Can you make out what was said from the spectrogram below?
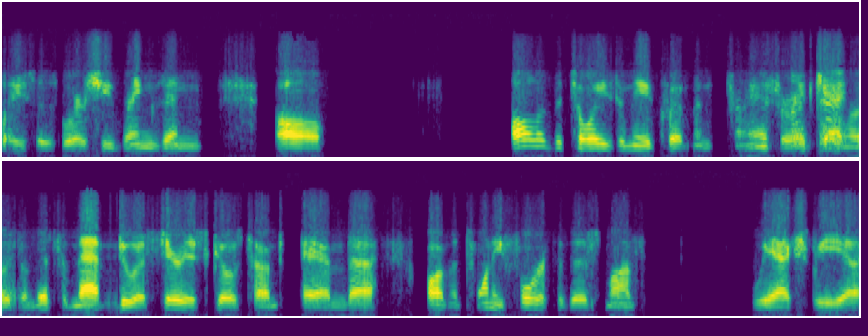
places where she brings in all all of the toys and the equipment from infrared okay. cameras and this and that and do a serious ghost hunt. And uh, on the 24th of this month, we actually uh,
